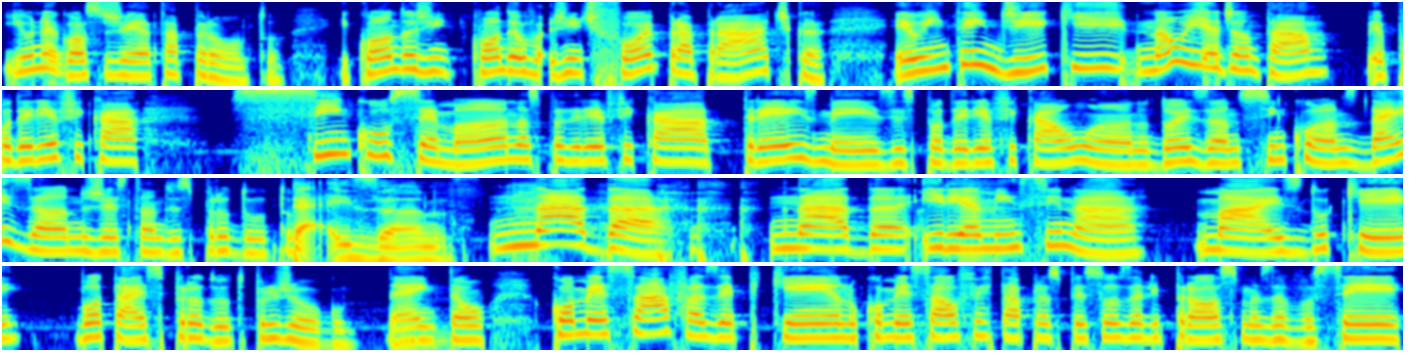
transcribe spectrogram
e o negócio já ia estar tá pronto. E quando a gente, quando eu, a gente foi para a prática, eu entendi que não ia adiantar. Eu poderia ficar cinco semanas, poderia ficar três meses, poderia ficar um ano, dois anos, cinco anos, dez anos gestando esse produto. Dez anos. Nada, nada iria me ensinar mais do que botar esse produto para o jogo, né? Uhum. Então, começar a fazer pequeno, começar a ofertar para as pessoas ali próximas a você.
